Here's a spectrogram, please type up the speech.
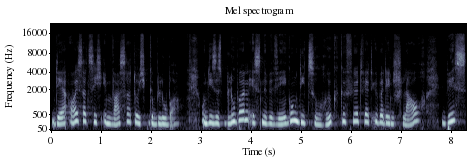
der äußert sich im Wasser durch Geblubber. Und dieses Blubbern ist eine Bewegung, die zurückgeführt wird über den Schlauch, bis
